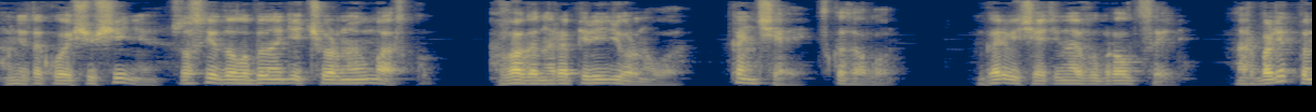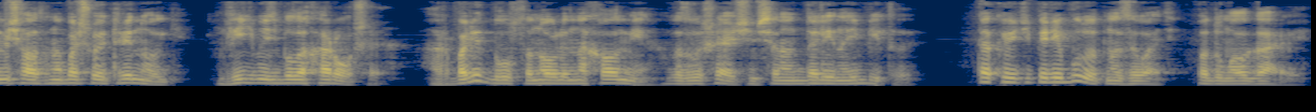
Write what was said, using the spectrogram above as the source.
У меня такое ощущение, что следовало бы надеть черную маску. Вагонера передернуло. «Кончай», — сказал он. Гарви тщательно выбрал цель. Арбалет помещался на большой треноге. Видимость была хорошая. Арбалет был установлен на холме, возвышающемся над долиной битвы. «Так ее теперь и будут называть», – подумал Гарви.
